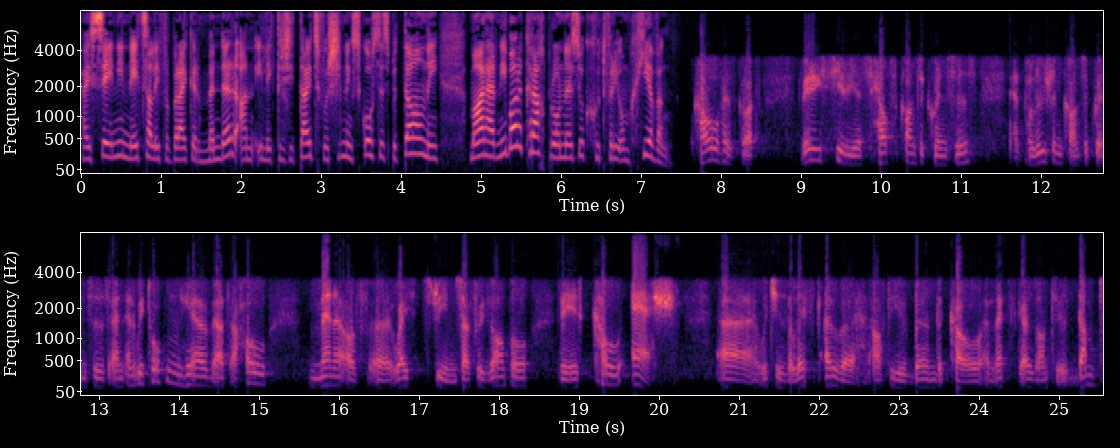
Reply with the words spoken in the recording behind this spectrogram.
Hy sê nie net sal die verbruiker minder aan elektrisiteitsvoorsieningskoste betaal nie, maar hernubare kragbronne is ook goed vir die omgewing. Coal has got very serious health consequences and pollution consequences. And, and we're talking here about a whole manner of uh, waste streams. So, for example, there's coal ash, uh, which is the leftover after you've burned the coal, and that goes onto dumps,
